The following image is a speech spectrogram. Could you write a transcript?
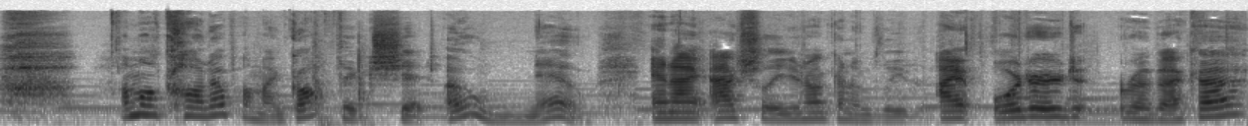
I'm all caught up on my gothic shit. Oh no. And I actually, you're not gonna believe it. I ordered Rebecca.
